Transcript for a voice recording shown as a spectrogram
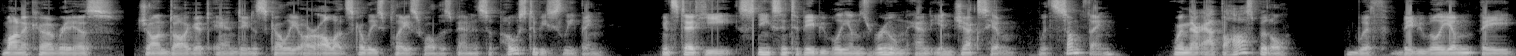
Monica Reyes John Doggett and Dana Scully are all at Scully's place while this man is supposed to be sleeping. Instead, he sneaks into Baby William's room and injects him with something. When they're at the hospital with Baby William, they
